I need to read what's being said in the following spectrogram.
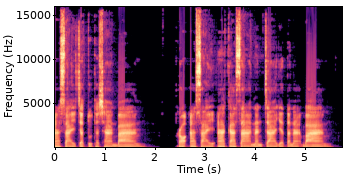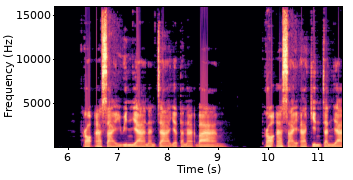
อาศัยจตุทฌานบ้าง เพราะอาศัยอากาสานัญจายตนะบ้าง เพราะอาศัยวิญญาณัญจายตนะบ้าง เพราะอาศัยอากินจัญญา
